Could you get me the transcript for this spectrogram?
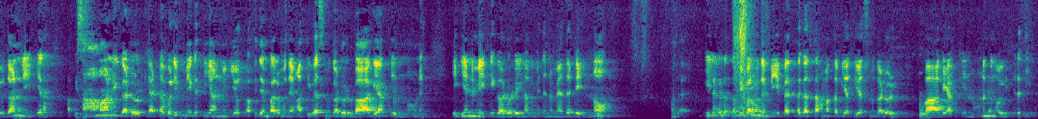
යොදන්නේ කියලා. අපි සාමාන්‍ය ගඩොල් කැට වලින් මේක තියන්නේ කියොත් අපි දැන් බලමු දැන් අතිවැස්ම ගඩොල් භාගයක් එන්න ඕනේ. ඒ කියන්නේ මේකේ ගඩොල ඊළඟ මෙතන මැදට එන්න ඕනේ. හොඳයි. ඊළඟට අපි බලමු දැන් මේ පැත්ත ගත්තාම අපි අතිවැස්ම ගඩොල් භාගයක් එන්න ඕන. දැන් ওই විදිහට තියෙනවා.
